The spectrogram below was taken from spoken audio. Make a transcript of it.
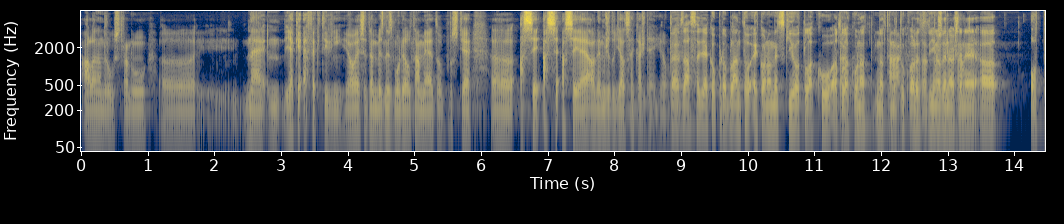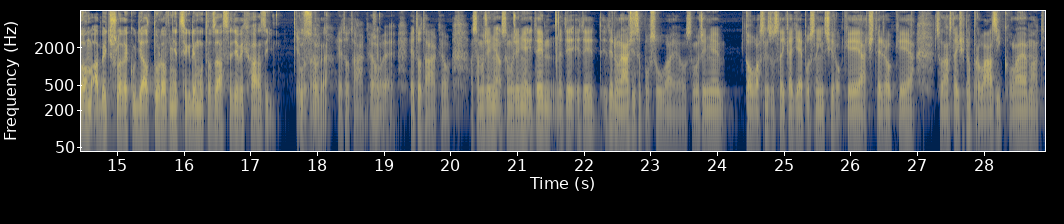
ale na druhou stranu uh, ne, jak je efektivní. Jo? Jestli ten business model tam je, to prostě uh, asi, asi, asi je, ale nemůže to dělat se každý. Jo. To je v zásadě jako problém toho ekonomického tlaku a tak, tlaku na, na, tak, na tu kvalitu té novinařiny a o tom, aby člověk udělal tu rovnici, kdy mu to v zásadě vychází. Je to, tak, je to tak, jo. Je, je to tak, jo. A samozřejmě, a samozřejmě i ty, ty, i ty, i ty novináři se posouvají, jo. Samozřejmě to vlastně, co se teďka děje poslední tři roky a čtyři roky a co nás tady všechno provází kolem, ať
